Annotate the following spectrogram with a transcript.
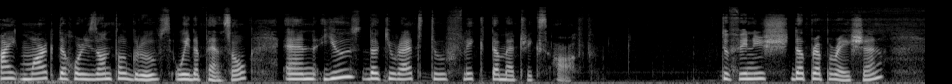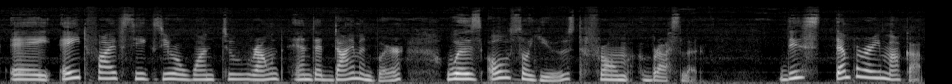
I marked the horizontal grooves with a pencil and used the curette to flick the matrix off. To finish the preparation, a 856012 round-ended diamond burr was also used from Brasseler. This temporary mock-up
